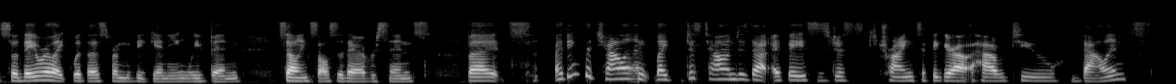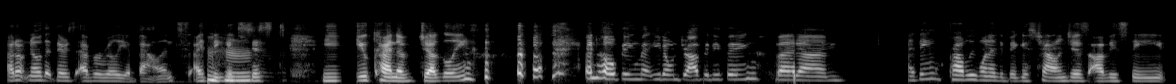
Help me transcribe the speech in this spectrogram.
So they were like with us from the beginning. We've been selling salsa there ever since. But I think the challenge, like just challenges that I face, is just trying to figure out how to balance I don't know that there's ever really a balance. I think mm-hmm. it's just you, you, kind of juggling and hoping that you don't drop anything. But um, I think probably one of the biggest challenges, obviously,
